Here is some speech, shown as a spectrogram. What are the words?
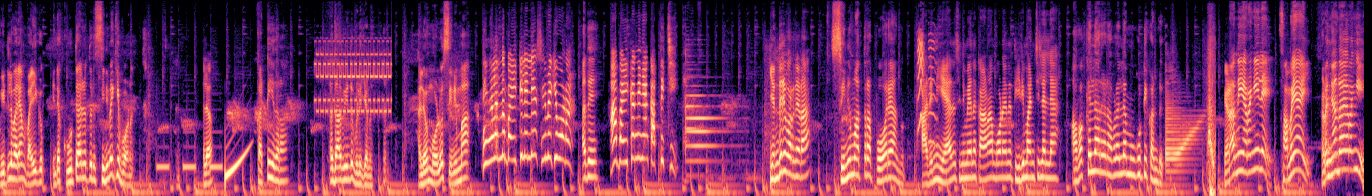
വീട്ടിൽ വരാൻ വൈകും. എന്റെ കൂട്ടുകാരത്തൊരു സിനിമയ്ക്ക് പോണ്. ഹലോ കട്ട് ചെയ്തടാ. അതാ വീണ്ടും വിളിക്കണം ഹലോ മോളു സിനിമ? അതെ. ആ ബൈക്ക് ഞാൻ കത്തിച്ച്. എന്തിനു പറഞ്ഞടാ? സിനിമ അത്ര പോരാന്ന്. അതിന് ഏത് സിനിമേനെ കാണാൻ പോണേന്ന് തീരുമാനിച്ചില്ലല്ല? അവക്കെല്ലാം അറിയണം അവളെല്ലാം മുൻകൂട്ടി കണ്ട്. എടാ നീ ഇറങ്ങിയില്ലേ? സമയായി. എടാ ഞാൻ ഇറങ്ങി.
